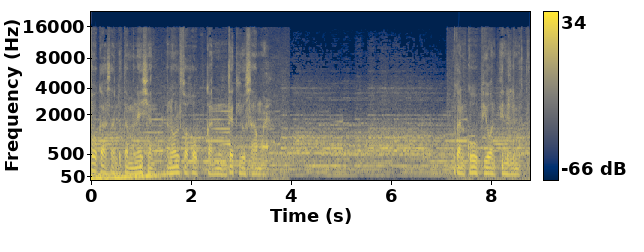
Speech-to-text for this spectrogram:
Focus and determination and also hope can take you somewhere. You can go beyond any limit.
